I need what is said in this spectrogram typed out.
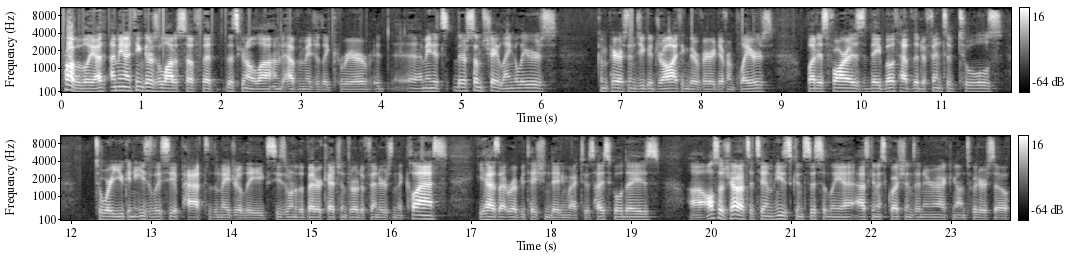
probably. I, I mean, I think there's a lot of stuff that, that's going to allow him to have a major league career. It, I mean, it's there's some Shea Langeliers comparisons you could draw. I think they're very different players. But as far as they both have the defensive tools to where you can easily see a path to the major leagues, he's one of the better catch and throw defenders in the class. He has that reputation dating back to his high school days. Uh, also, shout out to Tim. He's consistently asking us questions and interacting on Twitter. So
